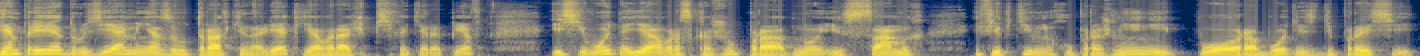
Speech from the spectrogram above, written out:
Всем привет, друзья! Меня зовут Травкин Олег, я врач-психотерапевт, и сегодня я вам расскажу про одно из самых эффективных упражнений по работе с депрессией.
